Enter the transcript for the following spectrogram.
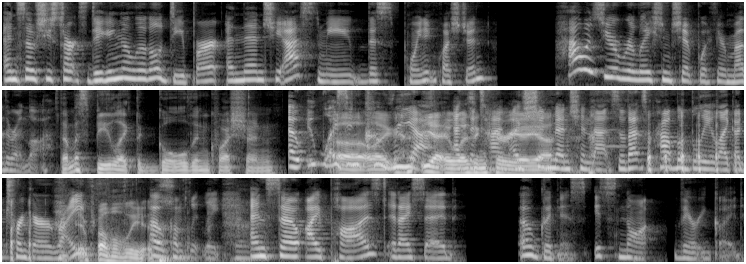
And so she starts digging a little deeper. And then she asked me this poignant question How is your relationship with your mother in law? That must be like the golden question. Oh, it was Uh, in like- Korea. yeah, it at was the in time. I should yeah. mention that. So that's probably like a trigger, right? It probably is. Oh, completely. And so I paused and I said, Oh, goodness, it's not very good.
